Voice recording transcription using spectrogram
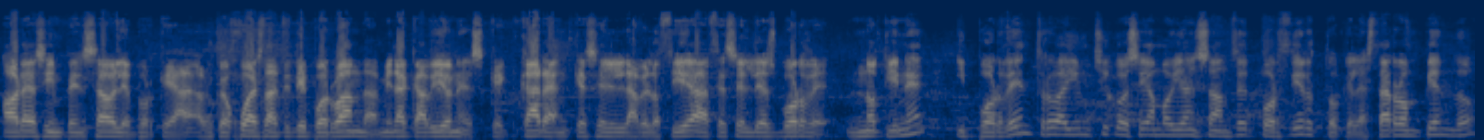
Ahora es impensable porque a lo que juega esta Titi por banda, mira que aviones, que Caran, que es la velocidad, es el desborde, no tiene. Y por dentro hay un chico que se llama Jan Sanzet, por cierto, que la está rompiendo.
